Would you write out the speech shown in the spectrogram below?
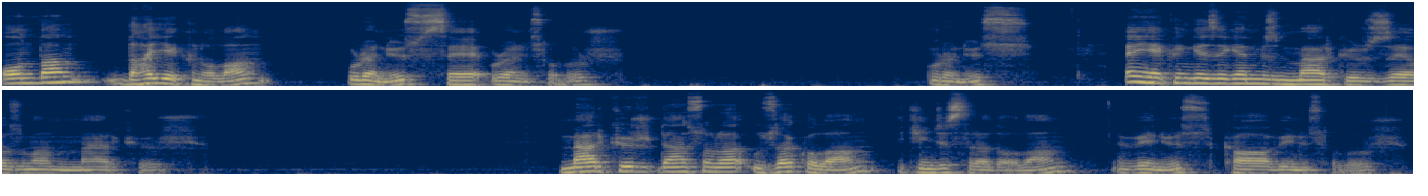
Ondan daha yakın olan Uranüs, S Uranüs olur. Uranüs. En yakın gezegenimiz Merkür, Z o zaman Merkür. Merkür'den sonra uzak olan, ikinci sırada olan Venüs, K Venüs olur.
